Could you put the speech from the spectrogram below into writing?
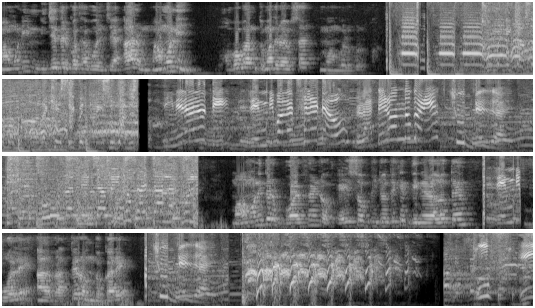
মামনি নিজেদের কথা বলছে। আর মামনি ভগবান তোমাদের ব্যবসার মঙ্গল করুক। দিনের আলোতে বলা ছেলেটাও রাতের অন্ধকারে ছুটতে যায়। মামনিদের বয়ফ্রেন্ডও এইসব ভিডিও দেখে দিনের আলোতে বলে আর রাতের অন্ধকারে ছুটতে যায়। উফ এই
